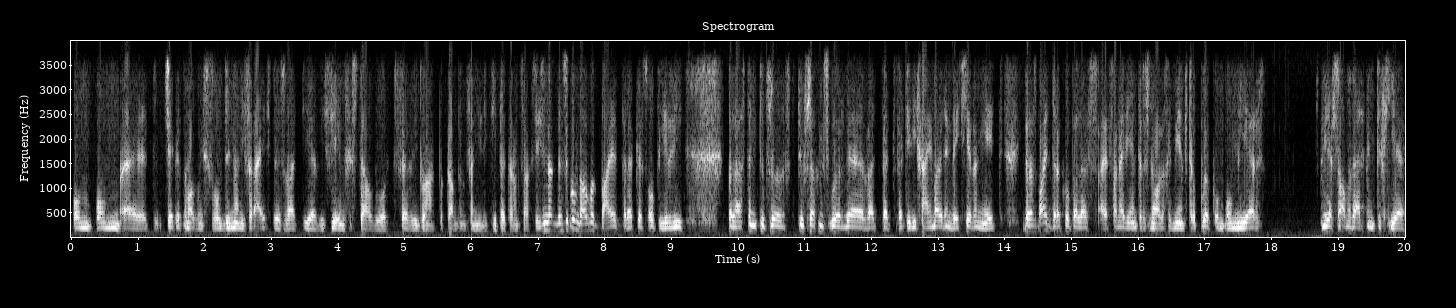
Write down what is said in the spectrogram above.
om om eh uh, seker te maak mens voldoen aan die vereistes wat deur die VN gestel word vir die bekamping van hierdie tipe transaksies. En dat dis hoekom daar ook baie druk is op hierdie belastingtoevlugtingsoorde wat wat wat hierdie geheimhouding wetgewing het. Daar is baie druk op hulle vanuit die internasionale gemeenskap ook om om meer meer samewerking te gee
